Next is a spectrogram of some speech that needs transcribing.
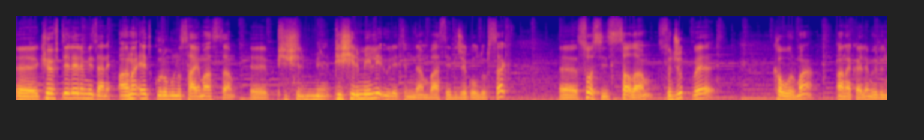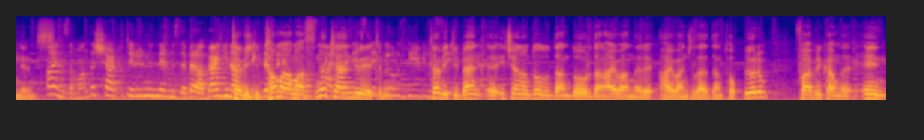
Ee, köftelerimiz yani ana et grubunu saymazsam e, pişirme, pişirmeli üretimden bahsedecek olursak e, sosis, salam, sucuk ve kavurma ana kalem ürünlerimiz. Aynı zamanda şarküteri ürünlerimizle beraber yine aynı Tabii ki şekilde tamamı aslında kendi üretimi. Tabii ki ben izleyenler. e, İç Anadolu'dan doğrudan hayvanları hayvancılardan topluyorum. Fabrikamda en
